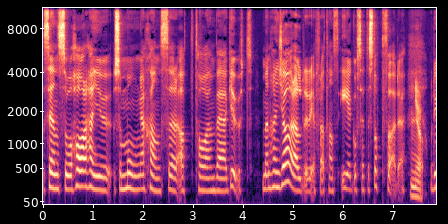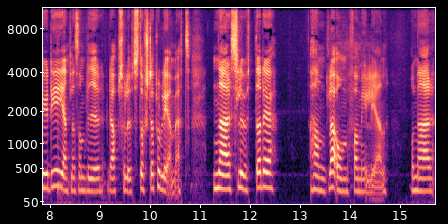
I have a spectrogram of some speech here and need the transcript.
sen så har han ju så många chanser att ta en väg ut, men han gör aldrig det för att hans ego sätter stopp för det. Ja. Och det är ju det egentligen som blir det absolut största problemet. När slutade handla om familjen och när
